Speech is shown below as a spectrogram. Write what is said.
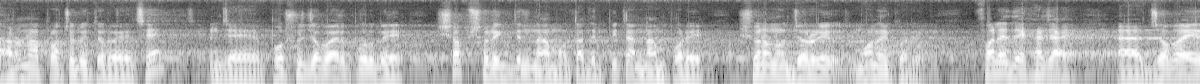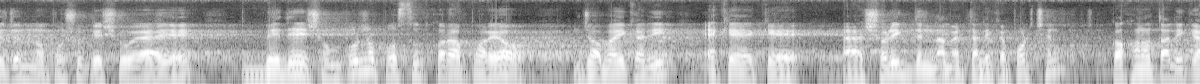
ধারণা প্রচলিত রয়েছে যে পশু জবাইয়ের পূর্বে সব শরিকদের নাম ও তাদের পিতার নাম পড়ে শোনানো জরুরি মনে করে। ফলে দেখা যায় জবাইয়ের জন্য পশুকে শুয়ে বেঁধে সম্পূর্ণ প্রস্তুত করার পরেও জবাইকারী একে একে শরিকদের নামের তালিকা পড়ছেন। কখনো তালিকা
